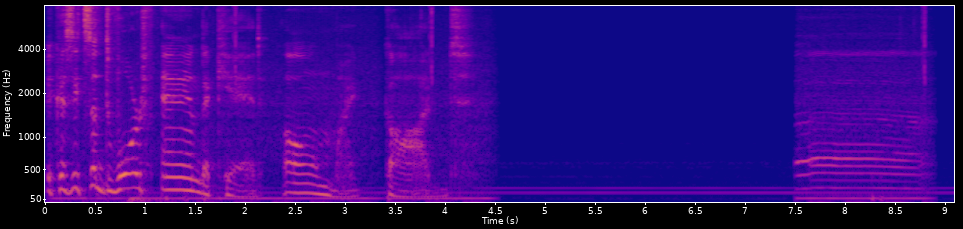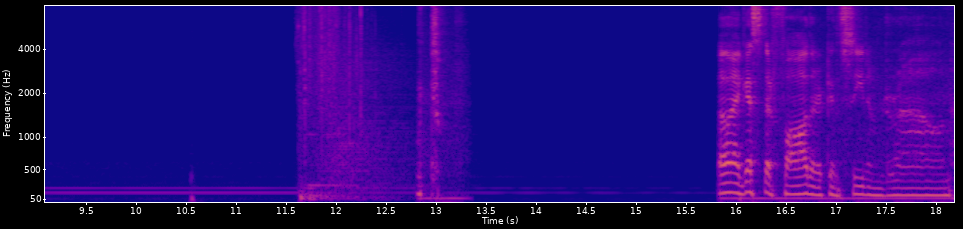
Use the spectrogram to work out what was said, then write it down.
Because it's a dwarf and a kid. Oh my god. Uh... well, I guess their father can see them drown.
